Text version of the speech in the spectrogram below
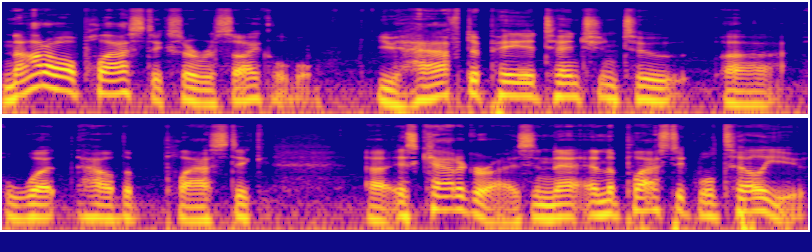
not all plastics are recyclable. You have to pay attention to uh, what how the plastic uh, is categorized, and that and the plastic will tell you.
